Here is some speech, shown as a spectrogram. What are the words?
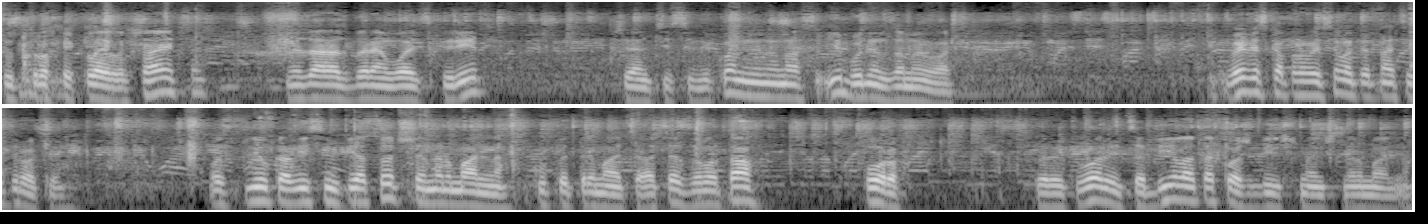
Тут трохи клей лишається. Ми зараз беремо White Spirit, ще антисилікон він у нас, і будемо замивати. Вивіска провисила 15 років. Ось плівка 8500 ще нормальна, купи тримається, а ця золота порох перетворюється. Біла також більш-менш нормальна.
